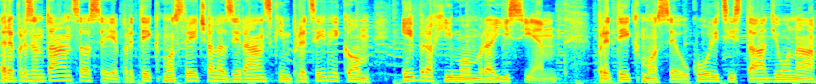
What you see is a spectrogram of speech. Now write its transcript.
Reprezentanca se je pretekmo srečala z iranskim predsednikom Ibrahimom Raisijem. Pretekmo se v okolici stadiona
